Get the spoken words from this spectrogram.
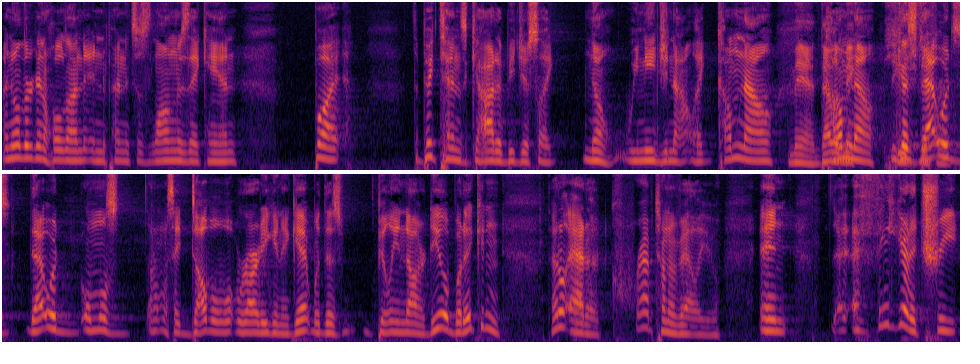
I know they're going to hold on to independence as long as they can, but the Big Ten's got to be just like, no, we need you now. Like, come now, Man, that would come now, because that would that would almost I don't want to say double what we're already going to get with this billion dollar deal, but it can that'll add a crap ton of value. And I, I think you got to treat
